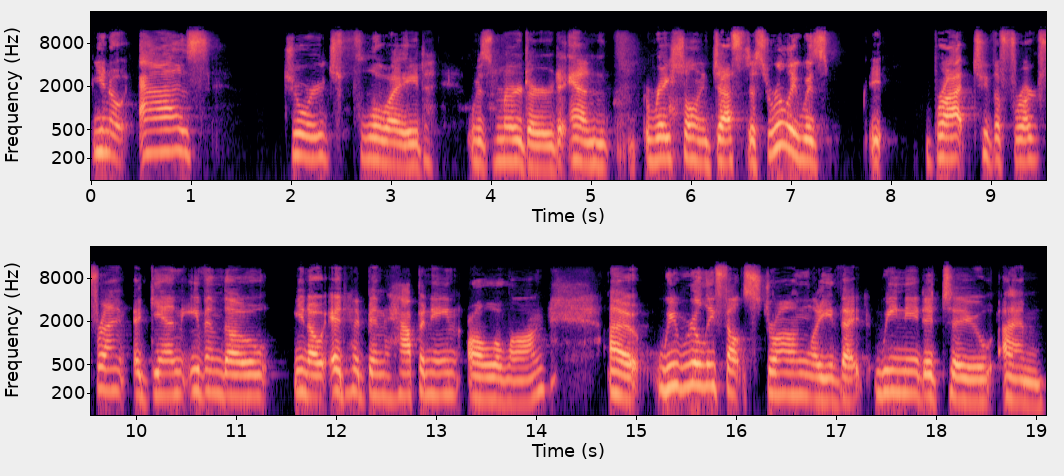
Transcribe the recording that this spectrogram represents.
you know, as George Floyd was murdered and racial injustice really was brought to the forefront again even though you know it had been happening all along. Uh, we really felt strongly that we needed to um,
